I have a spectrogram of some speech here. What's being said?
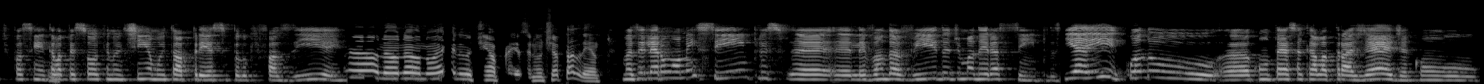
tipo assim, aquela pessoa que não tinha muito apreço pelo que fazia. Não, não, não, não é que ele não tinha apreço, ele não tinha talento. Mas ele era um homem simples, é, é, levando a vida de maneira simples. E aí, quando uh, acontece aquela tragédia com o,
